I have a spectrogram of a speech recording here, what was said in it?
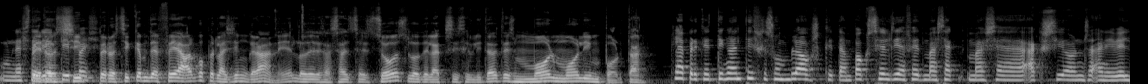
un però estereotip sí, així. però sí que hem de fer alguna per la gent gran, eh? Lo dels ascensors, lo de l'accessibilitat és molt, molt important. Clar, perquè tinc entès que són blocs que tampoc se'ls ha fet massa, massa accions a nivell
